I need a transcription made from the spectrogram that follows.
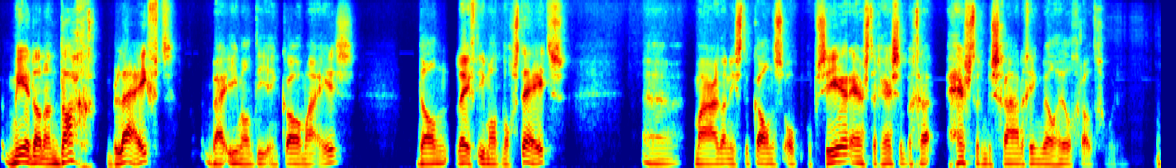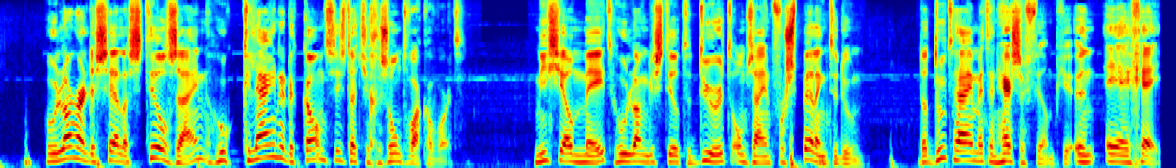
meer dan een dag blijft bij iemand die in coma is, dan leeft iemand nog steeds. Uh, maar dan is de kans op, op zeer ernstige hersenbeschadiging wel heel groot geworden. Hoe langer de cellen stil zijn, hoe kleiner de kans is dat je gezond wakker wordt. Michel meet hoe lang de stilte duurt om zijn voorspelling te doen. Dat doet hij met een hersenfilmpje, een EEG.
